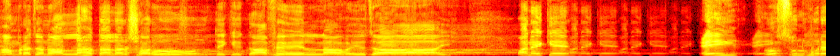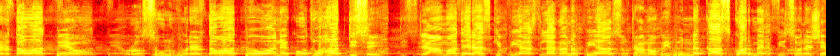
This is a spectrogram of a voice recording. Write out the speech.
আমরা যেন আল্লাহ তালার স্মরণ থেকে গাফেল না হয়ে যাই। অনেকে এই রসুলপুরের দাওয়াত পেয়েও, রসুলপুরের দাওয়াত পেয়েও অনেক অজুহাত দিছে যে আমাদের আজকে পেঁয়াজ লাগানো, পেঁয়াজ উঠানো, বিভিন্ন কাজকর্মের পিছনে সে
